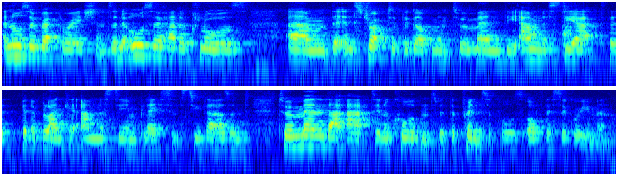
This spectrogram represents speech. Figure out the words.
and also reparations. And it also had a clause um, that instructed the government to amend the Amnesty Act. There'd been a blanket amnesty in place since 2000 to amend that act in accordance with the principles of this agreement.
